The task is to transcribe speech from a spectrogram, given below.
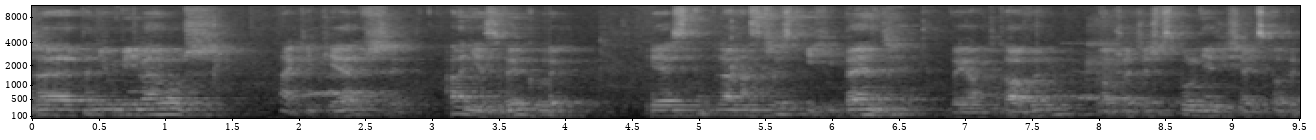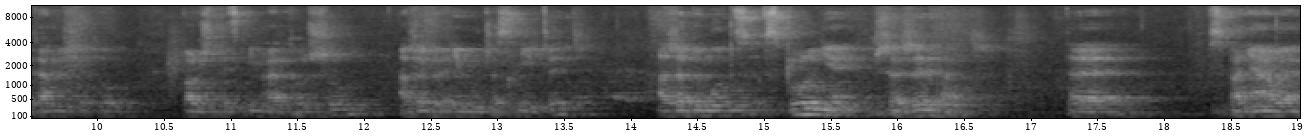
że ten jubileusz, taki pierwszy, ale niezwykły, jest dla nas wszystkich i będzie wyjątkowym, bo przecież wspólnie dzisiaj spotykamy się tu w olsztyckim ratuszu, ażeby w nim uczestniczyć, ażeby móc wspólnie przeżywać te wspaniałe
